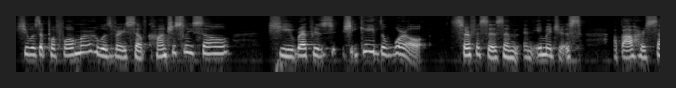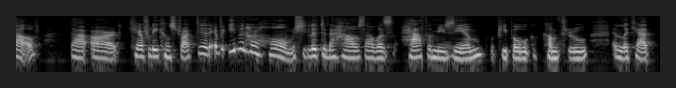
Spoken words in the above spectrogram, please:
She was a performer who was very self-consciously so. She repres- she gave the world surfaces and, and images about herself that are carefully constructed. Even her home, she lived in a house that was half a museum where people would come through and look at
